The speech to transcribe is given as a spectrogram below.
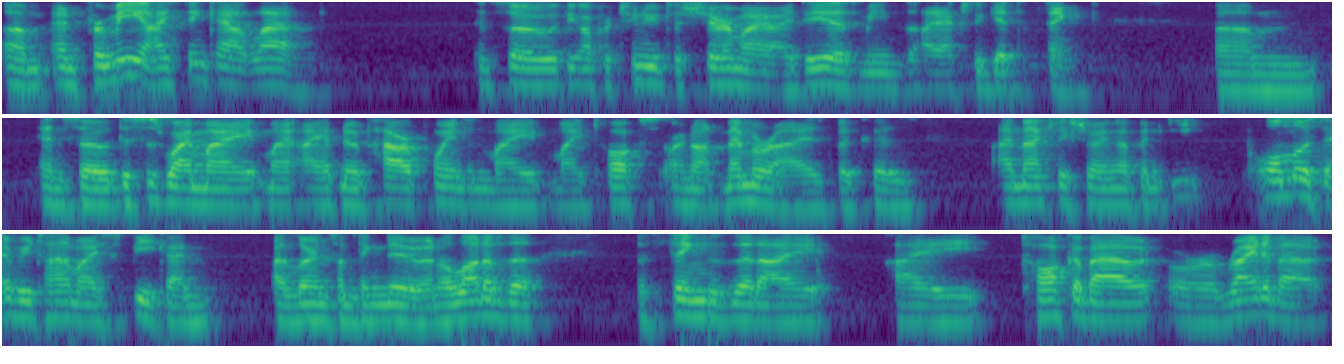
Um, and for me, I think out loud. And so the opportunity to share my ideas means I actually get to think. Um, and so this is why my, my I have no PowerPoint and my, my talks are not memorized because I'm actually showing up and e- almost every time I speak, I'm, I learn something new. And a lot of the, the things that I, I talk about or write about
